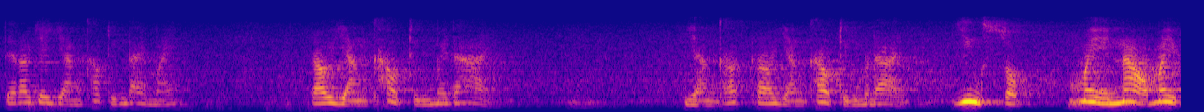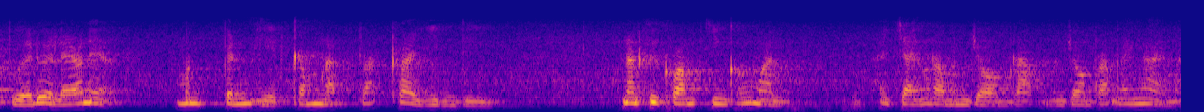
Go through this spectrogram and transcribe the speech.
แต่เราจะยังเข้าถึงได้ไหมเรายังเข้าถึงไม่ได้ อยังเขาเรายังเข้าถึงไม่ได้ ยิ่งศพไม่เน่าไม่เปื่อยด้วยแล้วเนี่ย มันเป็นเหตุกำหนัดรักใคร่ยินดี นั่นคือความจริงของมัน ให้ใจของเรามันยอมรับ มันยอมรับง่ายๆไหม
